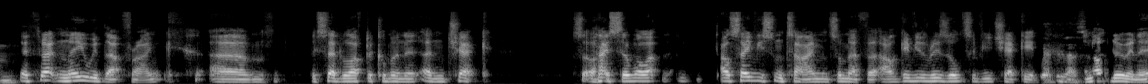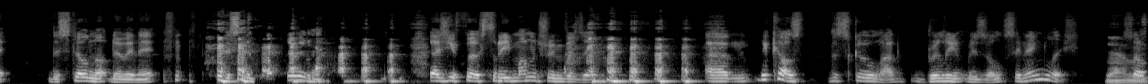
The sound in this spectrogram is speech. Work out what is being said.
um, they threatened me with that, Frank. Um, they said we'll have to come in and check. So I said, well, I'll save you some time and some effort. I'll give you the results if you check it. They're not doing it. They're still not doing it. They're still not doing it. There's your first three monitoring visit. Um, because the school had brilliant results in English. Yeah. So,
